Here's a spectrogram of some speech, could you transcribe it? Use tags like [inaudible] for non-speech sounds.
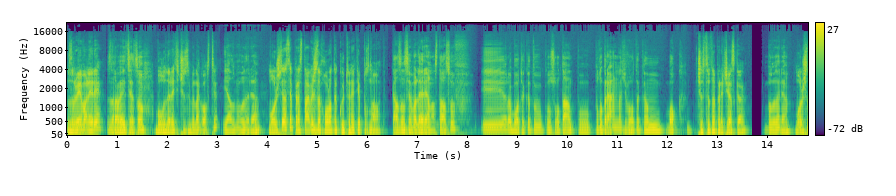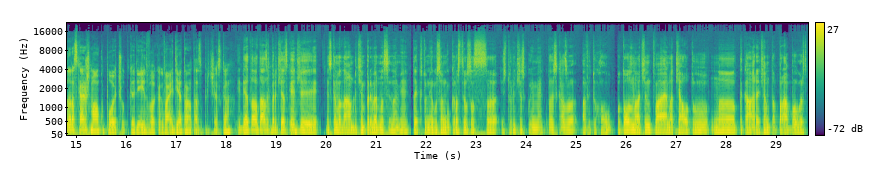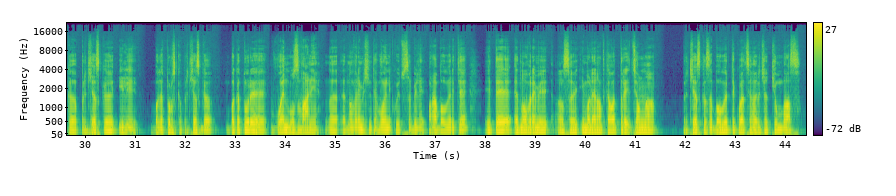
Здравей, Валери! Здравей, Цецо! Благодаря ти, че си ми на гости. И аз благодаря. Можеш ли да се представиш за хората, които не те познават? Казвам се Валерия Анастасов и работя като консултант по подобряване на живота към Бог. Честата прическа. Благодаря. Можеш ли да разкажеш малко повече от къде идва, каква е идеята на тази прическа? Идеята на тази прическа е, че искам да давам личен пример на сина ми, тъй като него съм го кръстил с историческо име, той се казва Авитохол. По този начин това е началото на така наречената права българска прическа или багатурска прическа, Багатур е военно звание на едновремешните войни, които са били българите. И те едно време са имали една такава традиционна прическа за българите, която се нарича чумбас.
